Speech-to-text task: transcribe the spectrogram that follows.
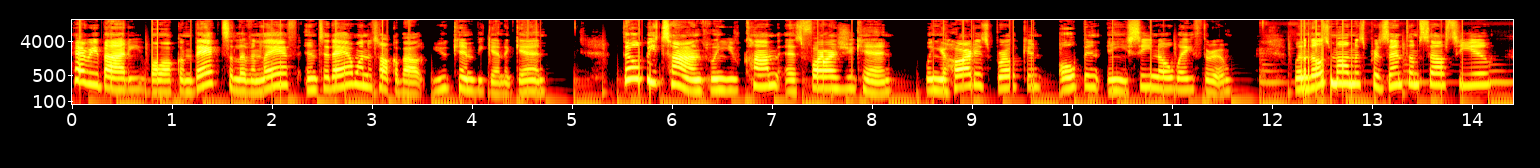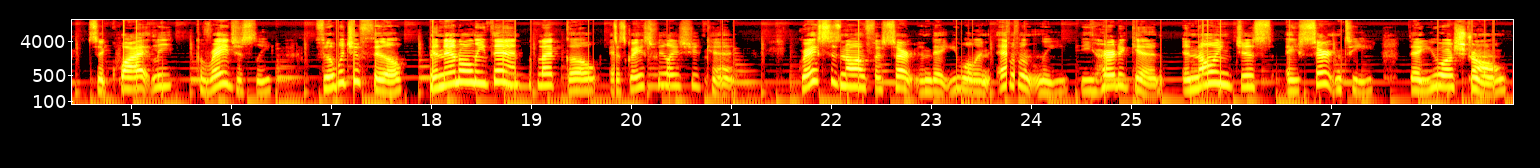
Hey everybody, welcome back to Live and Laugh, and today I want to talk about You Can Begin Again. There will be times when you've come as far as you can, when your heart is broken, open, and you see no way through. When those moments present themselves to you, sit quietly, courageously, feel what you feel, and then only then let go as gracefully as you can. Grace is knowing for certain that you will inevitably be hurt again, and knowing just a certainty that you are strong,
